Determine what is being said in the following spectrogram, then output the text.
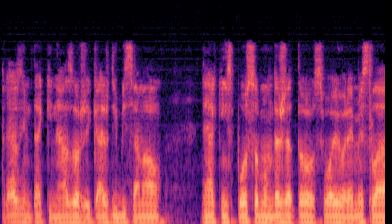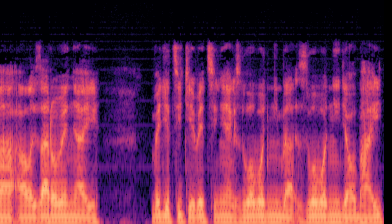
razím taký názor, že každý by sa mal nejakým spôsobom držať toho svojho remesla, ale zároveň aj vedieť si tie veci nejak zdôvodniť a obhajiť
